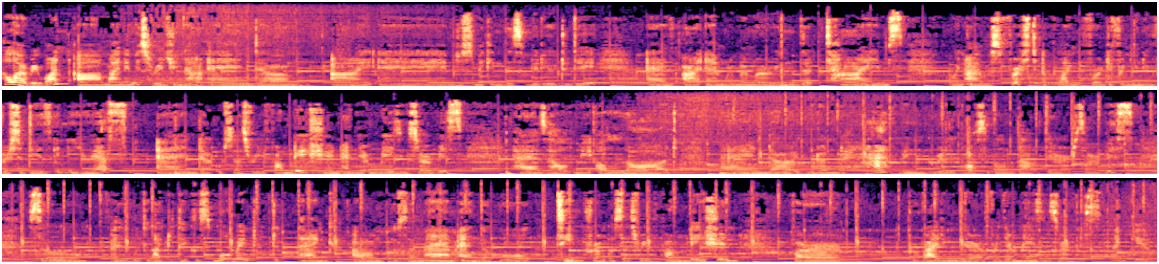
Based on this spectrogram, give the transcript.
Hello everyone, uh, my name is Rejeena and um, I am just making this video today as I am remembering the times when I was first applying for different universities in the US and uh, Ushashree Foundation and their amazing service has helped me a lot and uh, it wouldn't have been really possible without their service. So I would like to take this moment to thank um, Usa ma'am team from Ushashree Foundation for providing their for their amazing service. Thank you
